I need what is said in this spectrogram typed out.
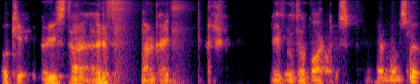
okay are you starting ça,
